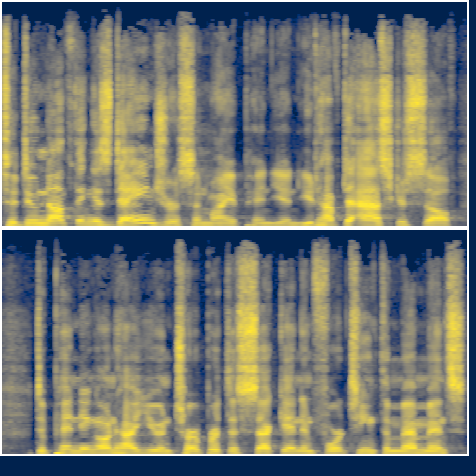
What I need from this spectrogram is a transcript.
To do nothing is dangerous, in my opinion. You'd have to ask yourself, depending on how you interpret the Second and 14th Amendments,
